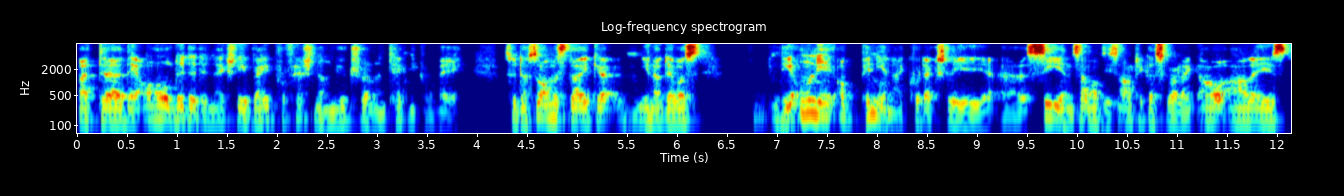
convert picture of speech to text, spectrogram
but uh, they all did it in actually a very professional, neutral, and technical way. So it was almost like uh, you know there was the only opinion I could actually uh, see in some of these articles were like, oh, RLAs,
